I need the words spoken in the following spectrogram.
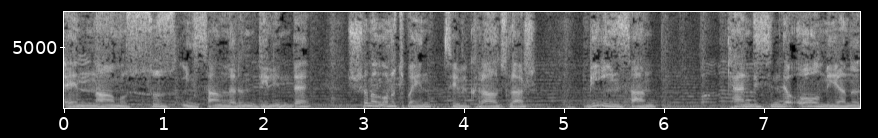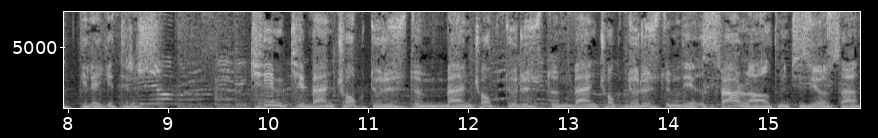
en namussuz insanların dilinde. Şunu unutmayın sevgili kralcılar. Bir insan kendisinde olmayanı dile getirir. Kim ki ben çok dürüstüm, ben çok dürüstüm, ben çok dürüstüm diye ısrarla altını çiziyorsa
